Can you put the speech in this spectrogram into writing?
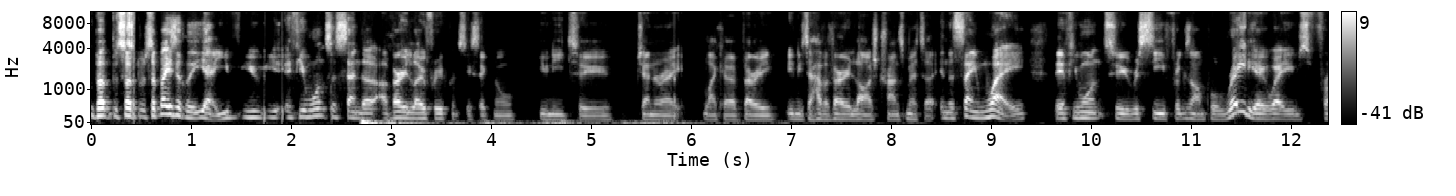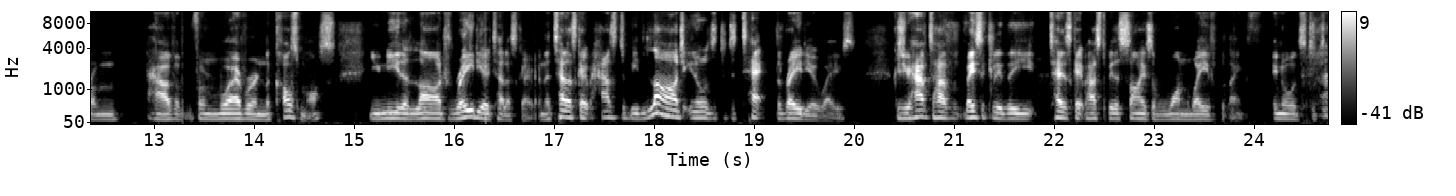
but so so basically, yeah, you, you you if you want to send a, a very low frequency signal, you need to generate like a very you need to have a very large transmitter. In the same way, if you want to receive, for example, radio waves from however from wherever in the cosmos, you need a large radio telescope, and the telescope has to be large in order to detect the radio waves. Because you have to have basically the telescope has to be the size of one wavelength in order to, to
